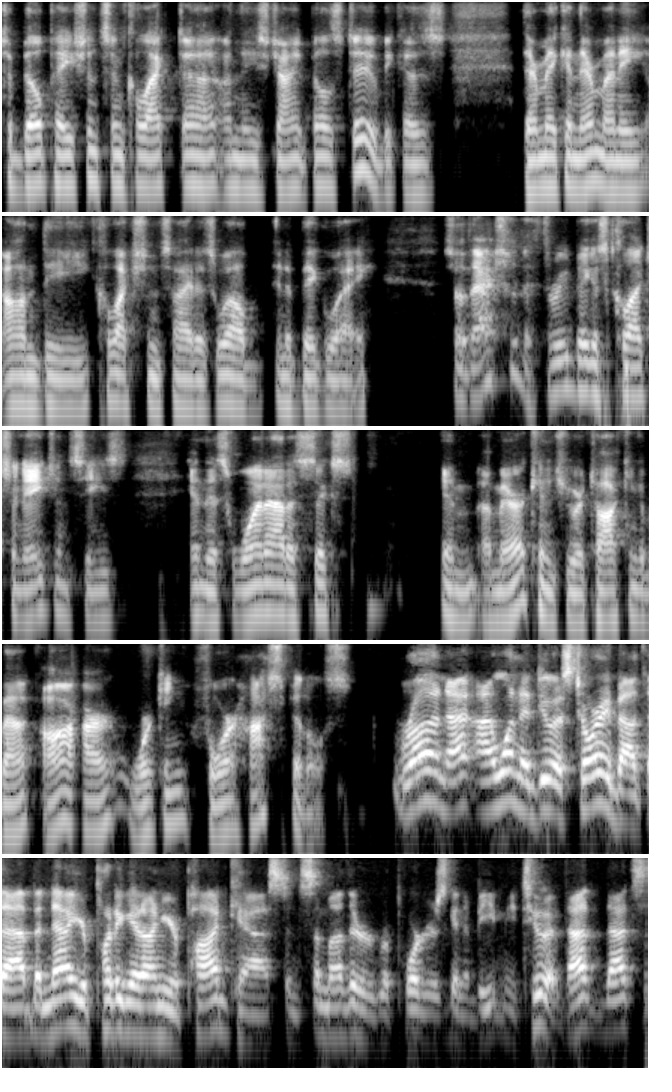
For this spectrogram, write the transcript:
to bill patients and collect uh, on these giant bills too, because they're making their money on the collection side as well in a big way. So actually the three biggest collection agencies in this one out of six Americans you were talking about are working for hospitals. Ron, I, I want to do a story about that, but now you're putting it on your podcast, and some other reporter is going to beat me to it. That that's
